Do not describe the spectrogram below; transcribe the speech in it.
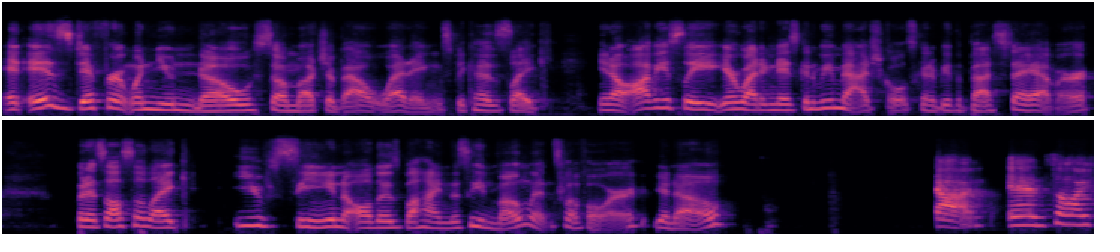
it is different when you know so much about weddings because like you know, obviously your wedding day is going to be magical. It's going to be the best day ever. But it's also like you've seen all those behind the scene moments before, you know? Yeah. And so I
